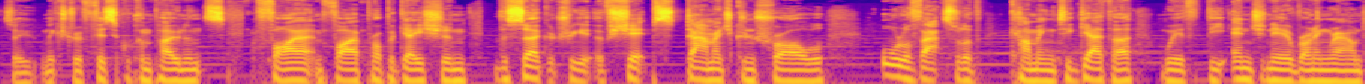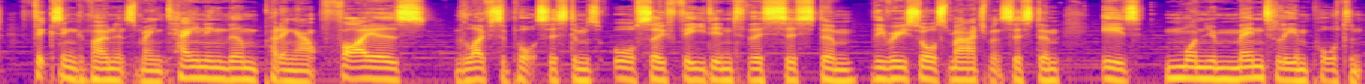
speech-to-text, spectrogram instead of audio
So, mixture of physical components, fire and fire propagation, the circuitry of ships, damage control, all of that sort of coming together with the engineer running around fixing components, maintaining them, putting out fires. The life support systems also feed into this system. The resource management system is monumentally important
